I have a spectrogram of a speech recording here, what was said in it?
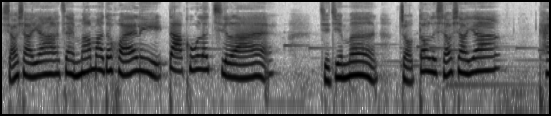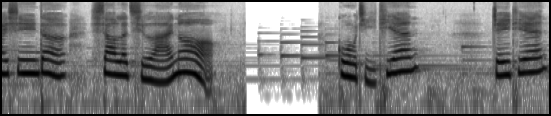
小小鸭在妈妈的怀里大哭了起来。姐姐们找到了小小鸭，开心地笑了起来呢。过几天，这一天，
